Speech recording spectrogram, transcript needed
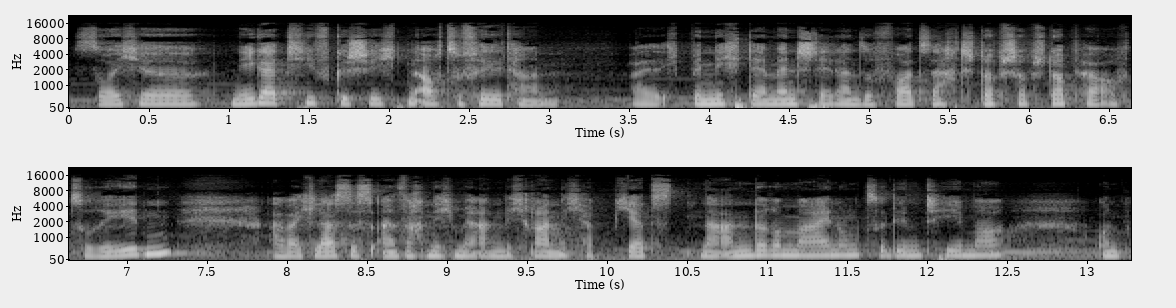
solche Negativgeschichten auch zu filtern. Weil ich bin nicht der Mensch, der dann sofort sagt, stopp, stopp, stopp, hör auf zu reden. Aber ich lasse es einfach nicht mehr an mich ran. Ich habe jetzt eine andere Meinung zu dem Thema und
